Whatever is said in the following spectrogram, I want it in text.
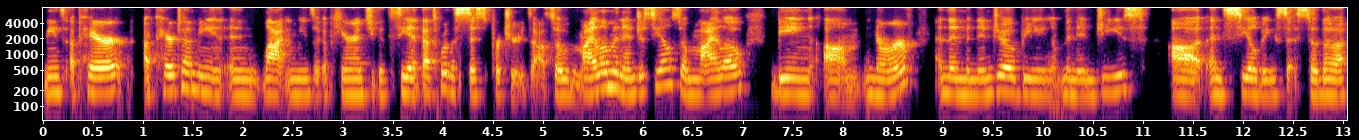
means aper aperta mean in Latin means like appearance. You can see it. That's where the cyst protrudes out. So myelomeningocele. So myelo being um, nerve, and then meningo being meninges, uh, and cele being cyst. So the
